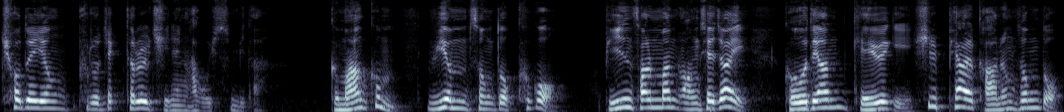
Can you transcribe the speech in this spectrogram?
초대형 프로젝트를 진행하고 있습니다. 그만큼 위험성도 크고 빈살만 왕세자의 거대한 계획이 실패할 가능성도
